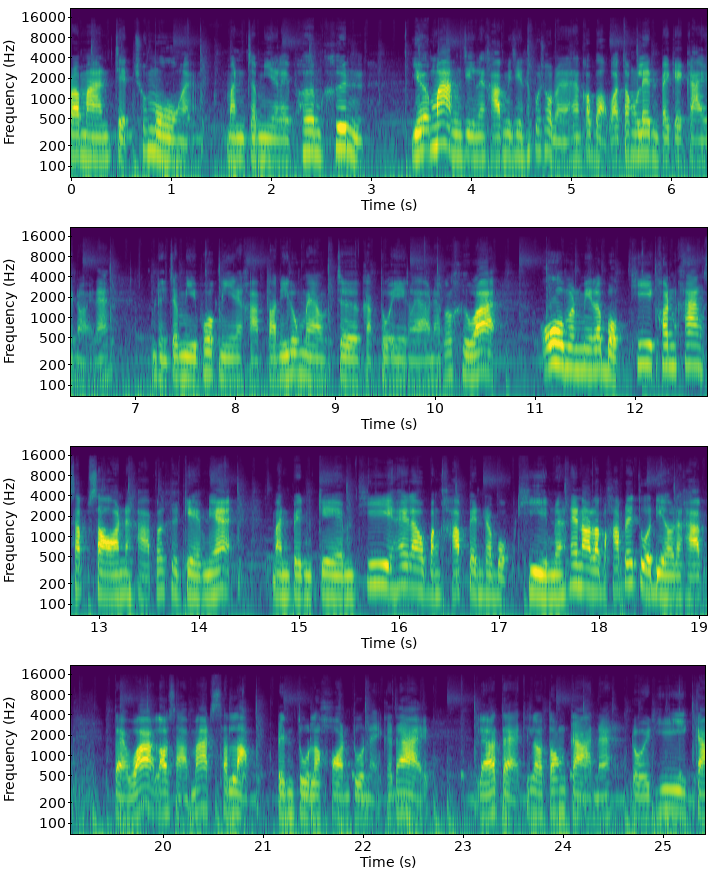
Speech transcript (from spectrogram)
ประมาณ 7 ชั่วโมงอะ่ะมันจะมีอะไรเพิ่มขึ้น เยอะมากจริงๆนะครับจริงๆท่านผู้ชมหลายท่านก็บอกว่าต้องเล่นไปไกลๆหน่อยนะถึงจะมีพวกนี้นะครับตอนนี้ลุงแมวเจอกับตัวเองแล้วนะก็คือว่า โอ้มันมีระบบที่ค่อนข้างซับซ้อนนะครับก็คือเกมนี้มันเป็นเกมที่ให้เราบังคับเป็นระบบทีมนะแน่นอนเราบังคับได้ตัวเดียวนะครับ แต่ว่าเราสามารถสลับเป็นตัวละครตัวไหนก็ได้ แล้วแต่ที่เราต้องการนะโดยที่ก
